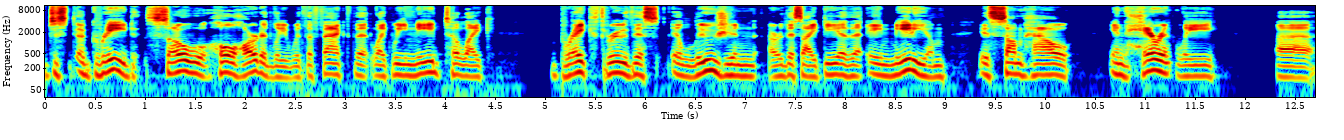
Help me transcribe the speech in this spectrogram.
just agreed so wholeheartedly with the fact that like we need to like break through this illusion or this idea that a medium is somehow inherently uh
